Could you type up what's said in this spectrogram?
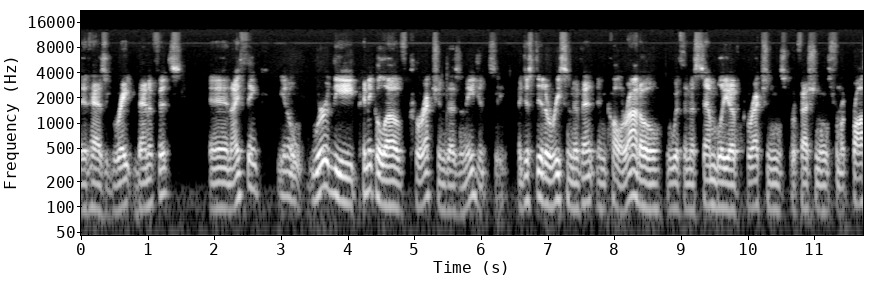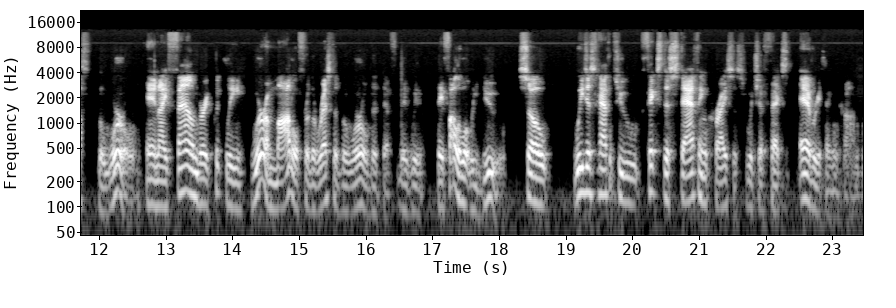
It has great benefits. And I think, you know, we're the pinnacle of corrections as an agency. I just did a recent event in Colorado with an assembly of corrections professionals from across the world. And I found very quickly we're a model for the rest of the world that they, they, they follow what we do. So we just have to fix the staffing crisis, which affects everything, Tom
